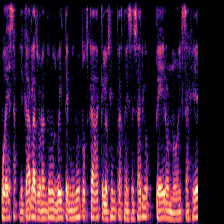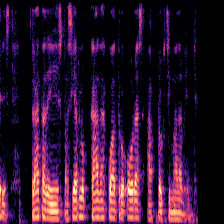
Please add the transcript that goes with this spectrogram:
Puedes aplicarlas durante unos 20 minutos cada que lo sientas necesario, pero no exageres. Trata de espaciarlo cada 4 horas aproximadamente.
